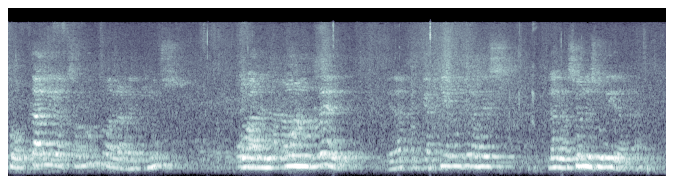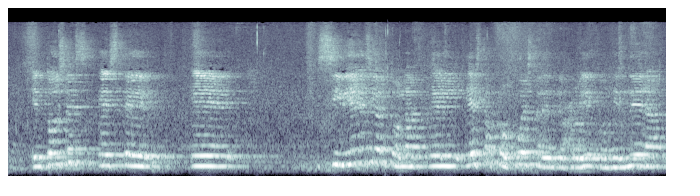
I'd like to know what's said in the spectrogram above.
total y absoluto a la Red o a la ONU-RED, porque aquí en Honduras es la Naciones Unidas. Entonces, este, eh, si bien es cierto, esta propuesta de proyecto genera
